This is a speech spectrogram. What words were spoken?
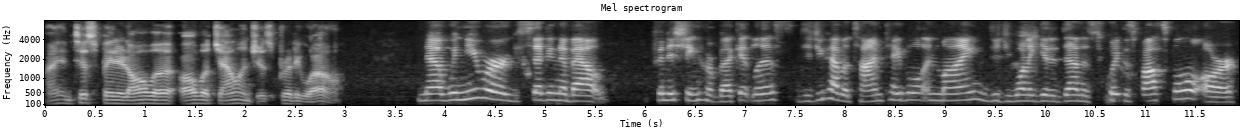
I anticipated all the all the challenges pretty well. Now, when you were setting about finishing her bucket list, did you have a timetable in mind? Did you want to get it done as quick as possible, or?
